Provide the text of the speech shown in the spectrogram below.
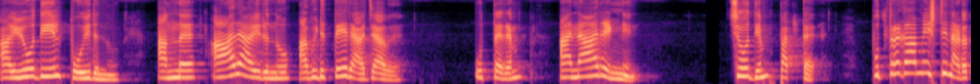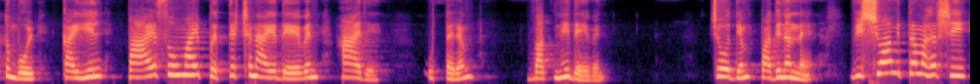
അയോധ്യയിൽ പോയിരുന്നു. അന്ന് ആരായിരുന്നു അവിടുത്തെ രാജാവ്? ഉത്തരം അനാരണ്യൻ. ചോദ്യം പത്ത്. പുത്രകാമേഷ്ടി നടത്തുമ്പോൾ കയ്യിൽ പായസവുമായി പ്രത്യക്ഷനായ ദേവൻ ആര്? ഉത്തരം വഗ്നിദേവൻ. ചോദ്യം പതിനൊന്ന്. വിശ്വാമിത്ര മഹർഷി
